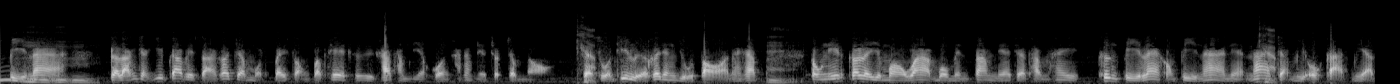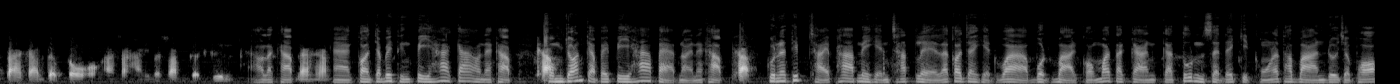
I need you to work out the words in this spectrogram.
มปีหน้าอืมแต่หลังจาก29เมษาก็จะหมดไป2ประเภทก็คือค่าธรรมเนียมโอนค่าธรรมเนียมจดจำนองครับ แต่ส่วนที่เหลือก็ยังอยู่ต่อนะครับอ่าตรงนี้ก็เลยมองว่าโมเมนตัมเนี้ยจะทำให้ครึ่งปีแรกของปีหน้าเนี่ยน่าครับจะมีโอกาสมีอัตราการเติบโตของอสังหาริมทรัพย์เกิดขึ้น เอาละครับนะครับอ่าก่อนจะไปถึงปี 59 นะครับครับ ผมย้อนกลับไปปี 58 หน่อยนะครับครับคุณอาทิตย์ฉายภาพในยเห็นชัดเลย แล้วก็จะเห็นว่าบทบาทของมาตรการกระตุ้นเศรษฐกิจของรัฐบาล โดยเฉพาะ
